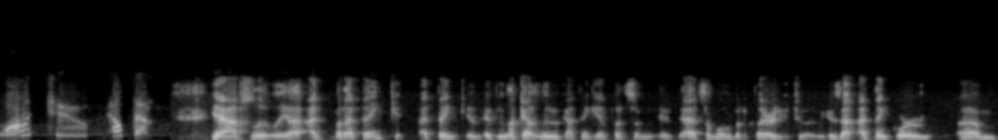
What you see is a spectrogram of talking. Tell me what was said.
want to help them. Yeah absolutely. I, I but i think i think if you look at luke i think it puts some it adds some little bit of clarity to it because i, I think we're um,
